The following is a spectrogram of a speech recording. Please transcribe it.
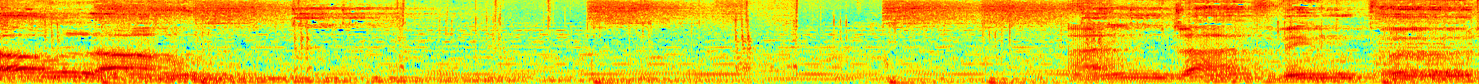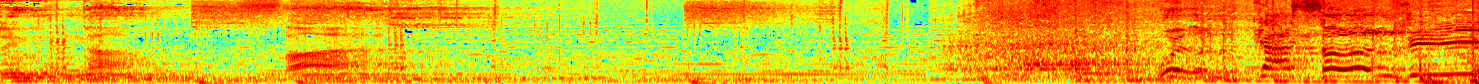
so long. And I've been putting out fire with gasoline.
